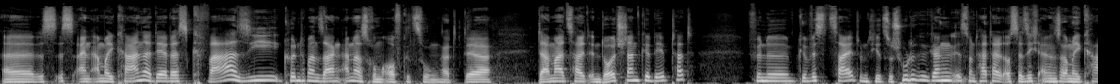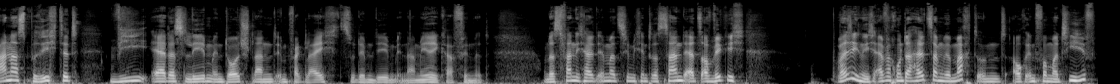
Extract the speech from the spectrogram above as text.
Äh, das ist ein Amerikaner, der das quasi, könnte man sagen, andersrum aufgezogen hat, der damals halt in Deutschland gelebt hat für eine gewisse Zeit und hier zur Schule gegangen ist und hat halt aus der Sicht eines Amerikaners berichtet, wie er das Leben in Deutschland im Vergleich zu dem Leben in Amerika findet. Und das fand ich halt immer ziemlich interessant. Er hat es auch wirklich, weiß ich nicht, einfach unterhaltsam gemacht und auch informativ.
